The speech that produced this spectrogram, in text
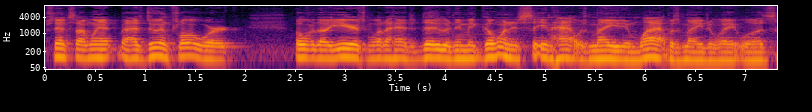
since i went i was doing floor work over the years what i had to do and then going and seeing how it was made and why it was made the way it was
